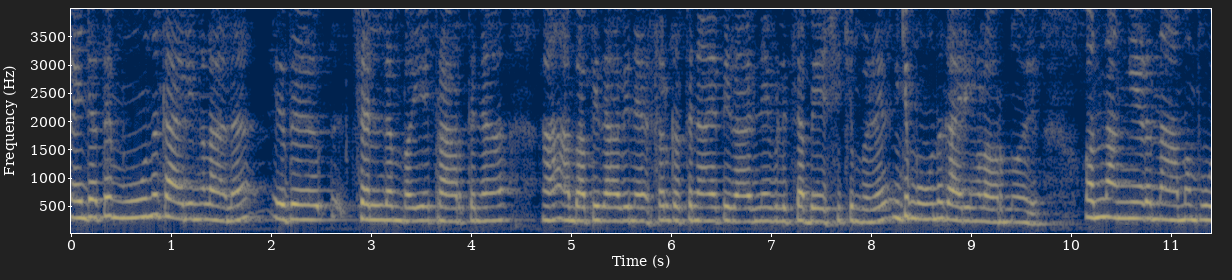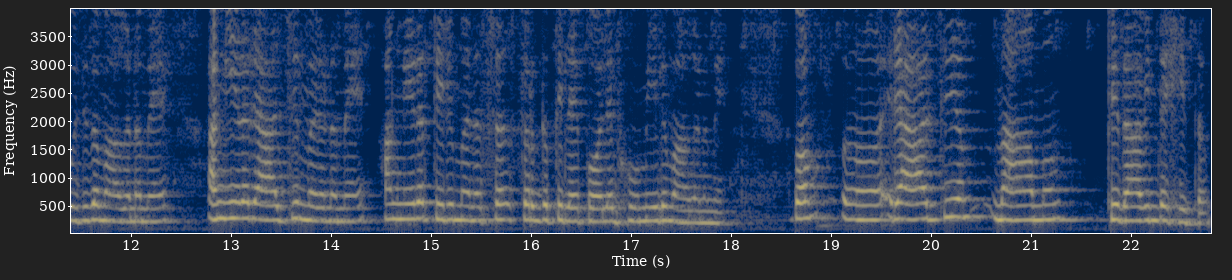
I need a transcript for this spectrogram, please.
അതിന്റെ അകത്തെ മൂന്ന് കാര്യങ്ങളാണ് ഇത് ചെല്ലുമ്പോൾ ഈ പ്രാർത്ഥന പിതാവിനെ സ്വർഗസ്ഥനായ പിതാവിനെ വിളിച്ച് അപേക്ഷിക്കുമ്പോൾ എനിക്ക് മൂന്ന് കാര്യങ്ങൾ ഓർമ്മ വരും. ഒന്ന് അങ്ങയുടെ നാമം പൂജിതമാകണമേ അങ്ങയുടെ രാജ്യം വരണമേ. അങ്ങയുടെ തിരുമനസ് സ്വർഗത്തിലെ പോലെ ഭൂമിയിലുമാകണമേ. അപ്പം രാജ്യം നാമം പിതാവിന്റെ ഹിതം.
